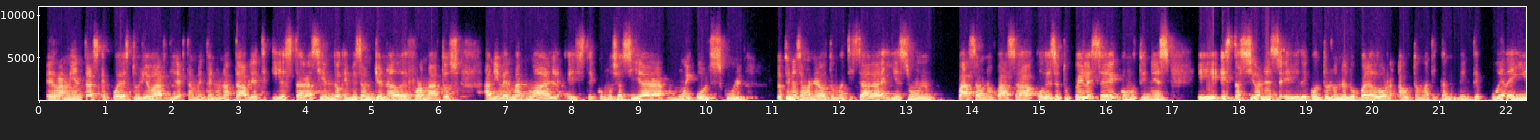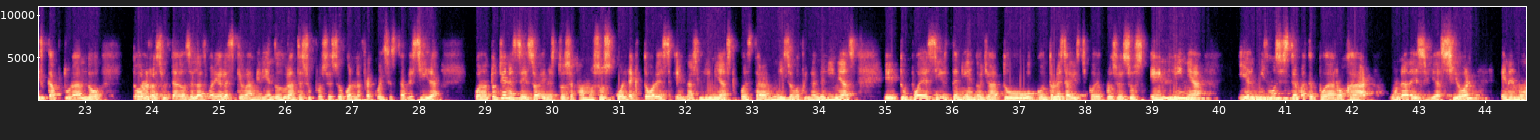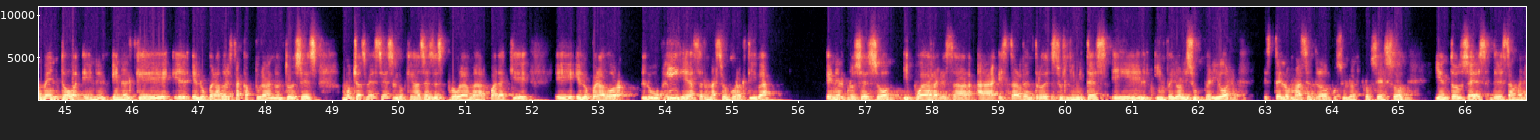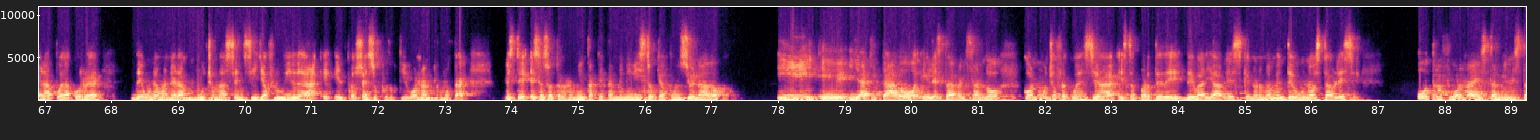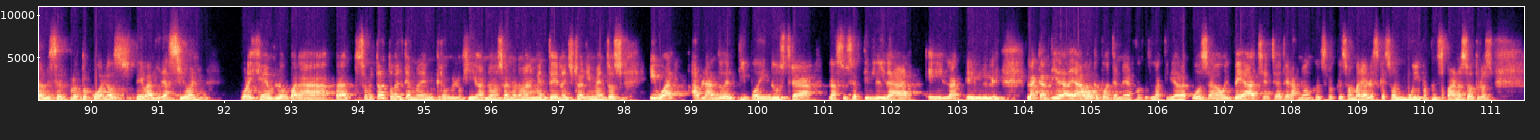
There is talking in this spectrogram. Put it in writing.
herramientas que puedes tú llevar directamente en una tablet y estar haciendo, en vez de un llenado de formatos a nivel manual, este, como se hacía muy old school, lo tienes de manera automatizada y es un pasa o no pasa, o desde tu PLC, como tienes eh, estaciones eh, de control donde el operador automáticamente puede ir capturando todos los resultados de las variables que va midiendo durante su proceso con la frecuencia establecida. Cuando tú tienes eso en estos famosos colectores en las líneas, que pueden estar al inicio o al final de líneas, eh, tú puedes ir teniendo ya tu control estadístico de procesos en línea y el mismo sistema te puede arrojar una desviación en el momento en el, en el que el, operador está capturando. Entonces, muchas veces lo que haces es programar para que eh, el operador lo obligue a hacer una acción correctiva en el proceso y pueda regresar a estar dentro de sus límites eh, inferior y superior, esté lo más centrado posible al proceso y entonces de esta manera pueda correr de una manera mucho más sencilla, fluida, eh, el proceso productivo, ¿no? Como tal. Este, esa es otra herramienta que también he visto que ha funcionado y, eh, ha quitado el estar realizando con mucha frecuencia esta parte de, variables que normalmente uno establece. Otra forma es también establecer protocolos de validación, por ejemplo, para, para sobre todo todo el tema de microbiología, ¿no? O sea, normalmente en la industria de alimentos igual, hablando del tipo de industria, la susceptibilidad, eh, la, la, cantidad de agua que puede tener, la actividad acuosa o el pH, etcétera, ¿no? que son variables que son muy importantes para nosotros.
